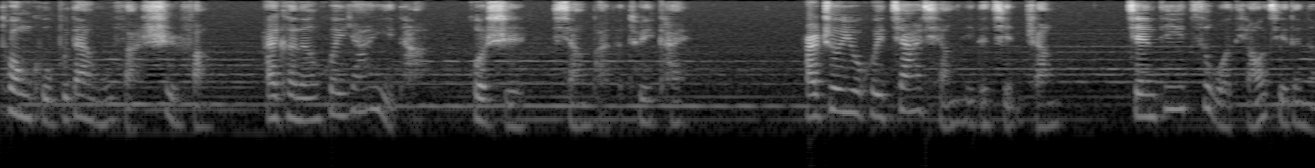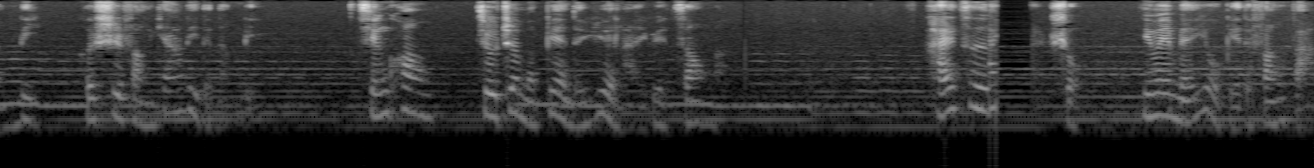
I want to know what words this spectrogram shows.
痛苦不但无法释放。还可能会压抑它，或是想把它推开，而这又会加强你的紧张，减低自我调节的能力和释放压力的能力，情况就这么变得越来越糟了。孩子感受，因为没有别的方法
